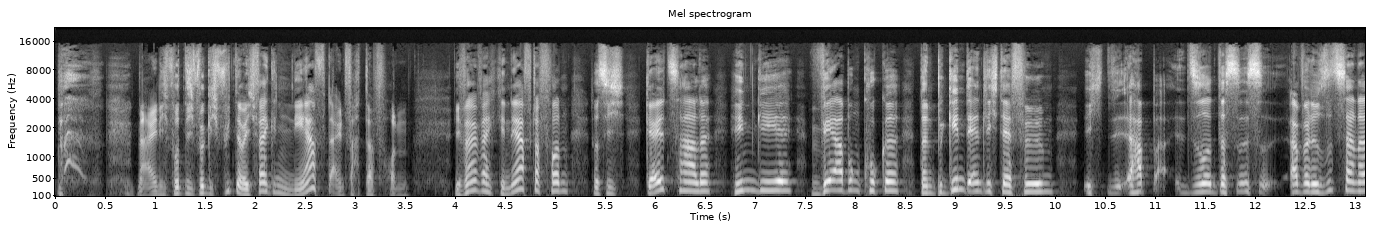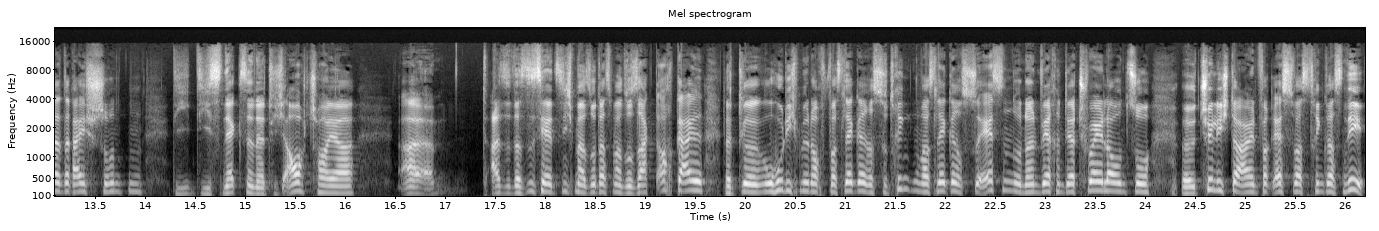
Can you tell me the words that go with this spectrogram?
Nein, ich wurde nicht wirklich wütend, aber ich war genervt einfach davon. Ich war einfach genervt davon, dass ich Geld zahle, hingehe, Werbung gucke, dann beginnt endlich der Film. Ich hab so, das ist einfach, du sitzt da drei Stunden, die, die Snacks sind natürlich auch teuer. Äh, also das ist ja jetzt nicht mal so, dass man so sagt, ach geil, da äh, hole ich mir noch was Leckeres zu trinken, was Leckeres zu essen und dann während der Trailer und so äh, chill ich da einfach, esse was, trink was. Nee,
